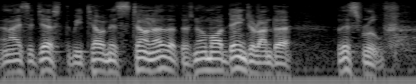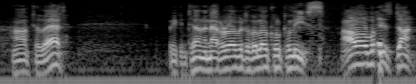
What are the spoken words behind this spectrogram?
then I suggest that we tell Miss Stoner that there's no more danger under this roof. After that, we can turn the matter over to the local police. Our work is done.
